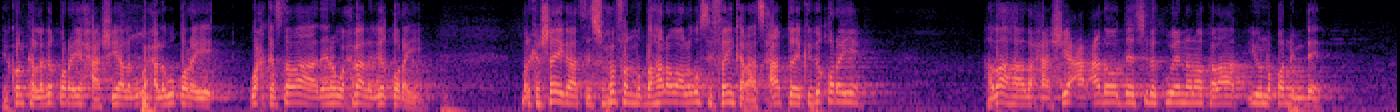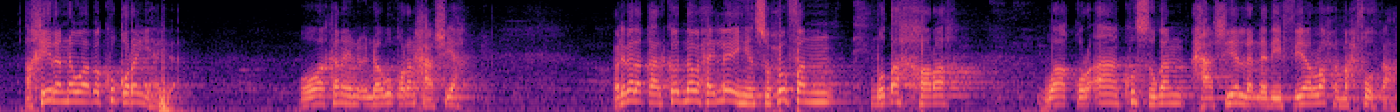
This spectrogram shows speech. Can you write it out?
dee kolka laga qorayo xaashiya waxaa lagu qorayay wax kastaba aadeena waxbaa lagaga qorayay marka shaygaasi suxufan mudahara waa lagu sifayn karaa asxaabtu ay kaga qorayeen. Haba ahaado xaashiyo cadcadoo dee sida kuweennan oo kale yuu noqoninbe akhiiranna waaba ku qoran yahayba oo waa kanaynu inoogu qoran xaashiyaha culimada qaarkoodna waxay leeyihiin suxufan mudahara waa qur'aan ku sugan xaashiyo la nadiifiyo looxulmaxfuudka ah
